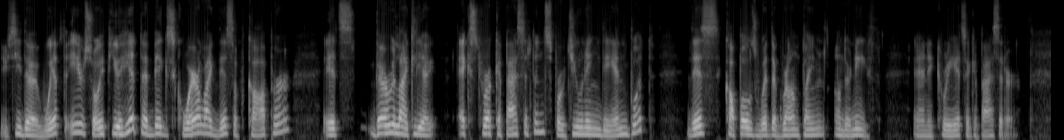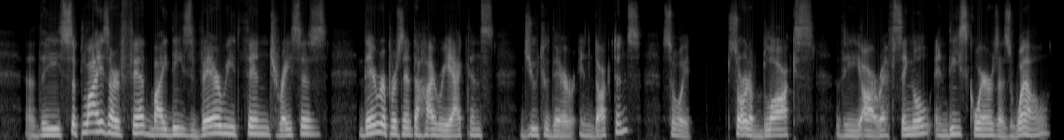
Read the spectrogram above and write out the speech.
You see the width here? So if you hit a big square like this of copper, it's very likely extra capacitance for tuning the input. This couples with the ground plane underneath and it creates a capacitor. Uh, the supplies are fed by these very thin traces. They represent a high reactance due to their inductance, so it sort of blocks the RF signal and these squares as well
